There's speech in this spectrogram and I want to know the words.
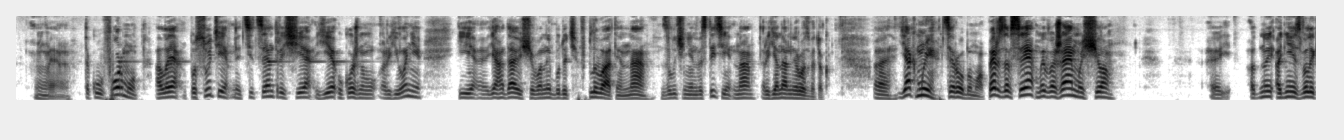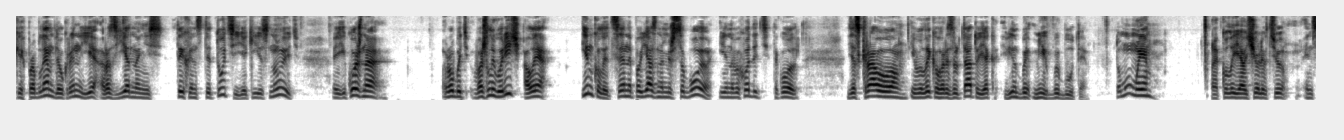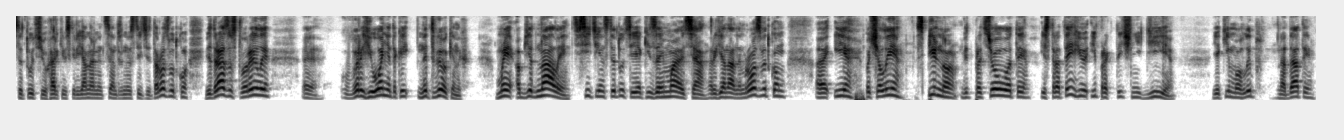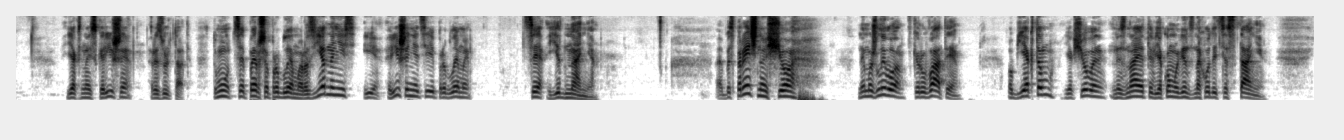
таку форму, але по суті ці центри ще є у кожному регіоні, і е, я гадаю, що вони будуть впливати на залучення інвестицій на регіональний розвиток. Е, Як ми це робимо? Перш за все, ми вважаємо, що е, однією з великих проблем для України є роз'єднаність тих інституцій, які існують, е, і кожна робить важливу річ, але інколи це не пов'язано між собою і не виходить такого яскравого і великого результату, як він би міг би бути. Тому ми, е, коли я очолив цю інституцію Харківський регіональний центр інвестицій та розвитку, відразу створили е, в регіоні такий нетворкінг. Ми об'єднали всі ті інституції, які займаються регіональним розвитком, е, і почали спільно відпрацьовувати і стратегію, і практичні дії, які могли б надати якнайскоріше результат. Тому це перша проблема роз'єднаність, і рішення цієї проблеми це єднання. Безперечно, що неможливо керувати об'єктом, якщо ви не знаєте, в якому він знаходиться стані.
